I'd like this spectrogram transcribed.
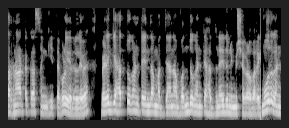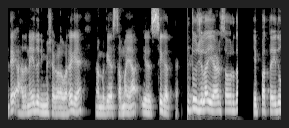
ಕರ್ನಾಟಕ ಸಂಗೀತಗಳು ಇರಲಿವೆ. ಬೆಳಗ್ಗೆ ಹತ್ತು ಗಂಟೆಯಿಂದ ಮಧ್ಯಾಹ್ನ ಒಂದು ಗಂಟೆ ಹದಿನೈದು ನಿಮಿಷಗಳವರೆಗೆ, ಮೂರು ಗಂಟೆ ಹದಿನೈದು ನಿಮಿಷಗಳವರೆಗೆ ನಮಗೆ ಸಮಯ ಸಿಗತ್ತೆ. ಎಂಟು ಜುಲೈ ಎರಡ್ ಸಾವಿರದ ಇಪ್ಪತ್ತೈದು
